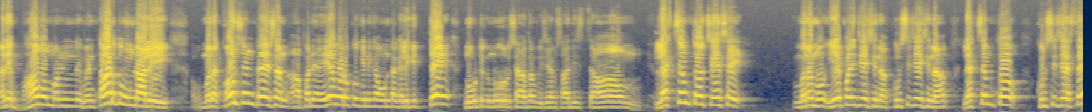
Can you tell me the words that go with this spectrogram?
అనే భావం మనల్ని వెంటాడుతూ ఉండాలి. మన కాన్సన్ట్రేషన్ ఆ పని అయ్యే వరకు గినిగా ఉండగలిగితే నూటికి నూరు శాతం విజయం సాధిస్తాం. లక్ష్యంతో చేసే మనము ఏ పని చేసినా కృషి చేసినా లక్ష్యంతో కృషి చేస్తే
